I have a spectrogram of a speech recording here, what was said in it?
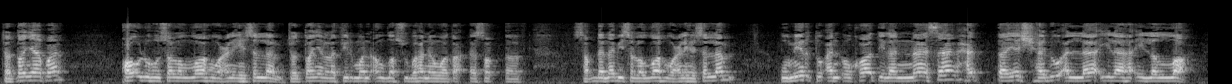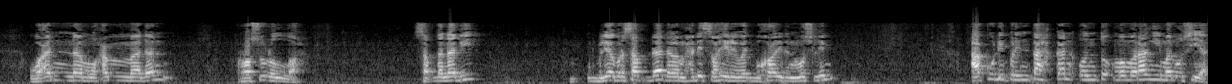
Contohnya apa? Qauluhu sallallahu alaihi wasallam. Contohnya adalah firman Allah Subhanahu wa taala eh, sabda Nabi sallallahu alaihi wasallam, "Umirtu an uqatilan nasa hatta yashhadu an la ilaha illallah wa anna Muhammadan Rasulullah." Sabda Nabi beliau bersabda dalam hadis sahih riwayat Bukhari dan Muslim, Aku diperintahkan untuk memerangi manusia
